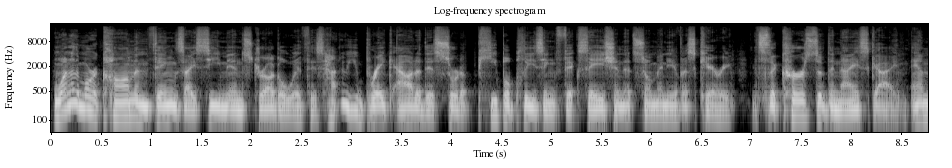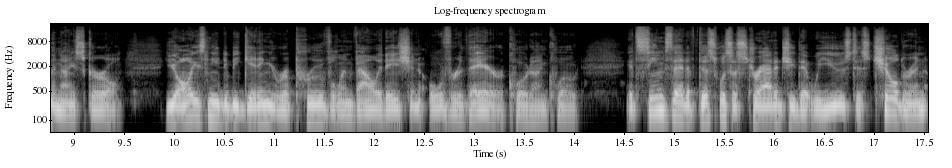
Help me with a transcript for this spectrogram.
One of the more common things I see men struggle with is how do you break out of this sort of people pleasing fixation that so many of us carry? It's the curse of the nice guy and the nice girl. You always need to be getting your approval and validation over there, quote unquote. It seems that if this was a strategy that we used as children,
